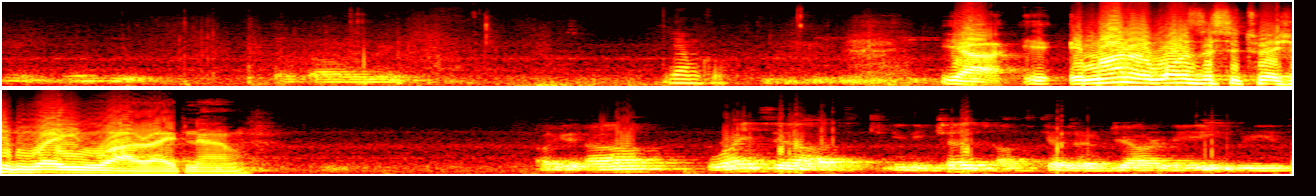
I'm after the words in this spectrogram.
Thank you. Yamko. Yeah, Emmanuel, what's the situation where you are right now? Okay, right the at Kedem GRA, we,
